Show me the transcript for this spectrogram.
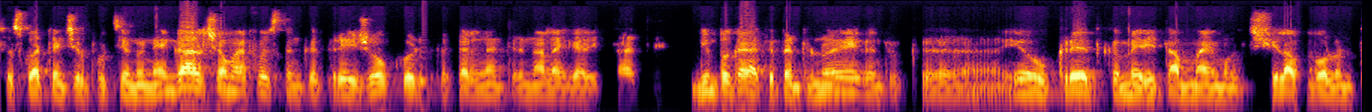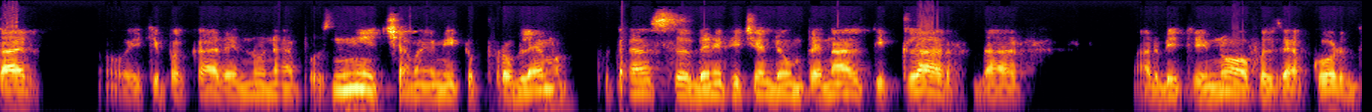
să scoatem cel puțin un egal și au mai fost încă trei jocuri pe care le-am antrenat la egalitate din păcate pentru noi, pentru că eu cred că meritam mai mult și la voluntari, o echipă care nu ne-a pus nici cea mai mică problemă. Puteam să beneficiem de un penalti clar, dar arbitrii nu au fost de acord.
